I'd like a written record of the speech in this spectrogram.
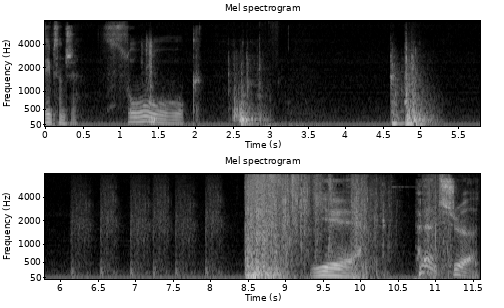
Кримсон же. Сук. Е. Хедшот.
